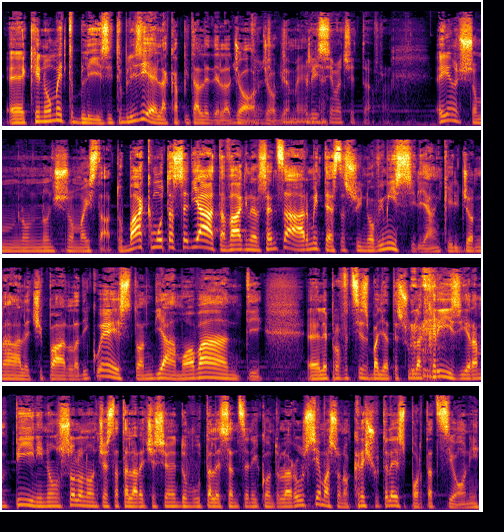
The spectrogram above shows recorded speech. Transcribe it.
Eh, che nome Tbilisi? Tbilisi è la capitale della Georgia, ovviamente. Bellissima città, fra e io non ci, sono, non, non ci, sono, mai stato. Bakhmut assediata, Wagner senza armi, testa sui nuovi missili. Anche il giornale ci parla di questo. Andiamo avanti. Eh, le profezie sbagliate sulla crisi, rampini. Non solo non c'è stata la recessione dovuta alle sanzioni contro la Russia, ma sono cresciute le esportazioni.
